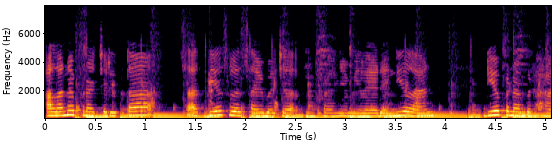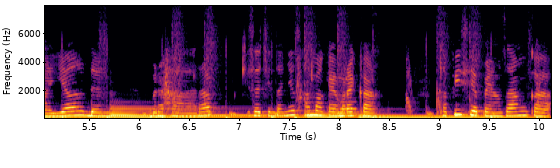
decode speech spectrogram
Alana pernah cerita saat dia selesai baca novelnya Milea dan Dilan, dia pernah berhayal dan berharap kisah cintanya sama kayak mereka. Tapi siapa yang sangka,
